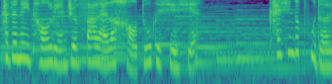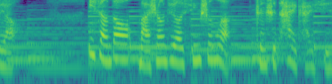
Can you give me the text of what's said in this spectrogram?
他在那头连着发来了好多个谢谢，开心的不得了。一想到马上就要新生了，真是太开心。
